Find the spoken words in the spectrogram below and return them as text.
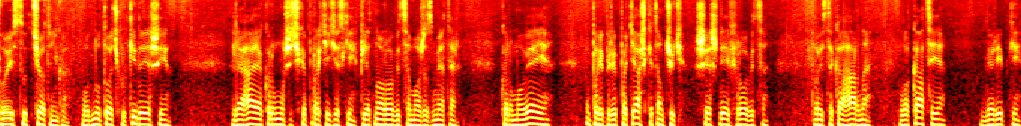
Тобто тут чотенько. В одну точку кидаєш і лягає кормушечка практично, п'ятно робиться може з метр кормовеє. Ну, при, при потяжці там чуть ще шлейф робиться. Тобто така гарна локація для рибки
